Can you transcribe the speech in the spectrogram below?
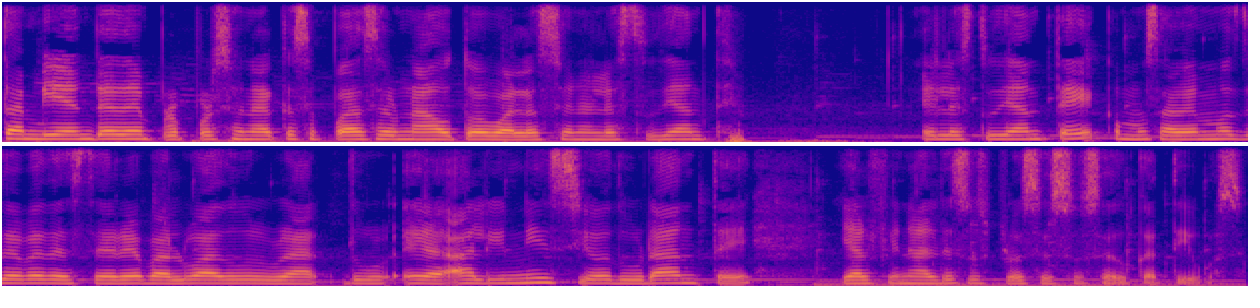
también deben proporcionar que se pueda hacer una autoevaluación el estudiante. El estudiante, como sabemos, debe de ser evaluado eh, al inicio, durante y al final de sus procesos educativos.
